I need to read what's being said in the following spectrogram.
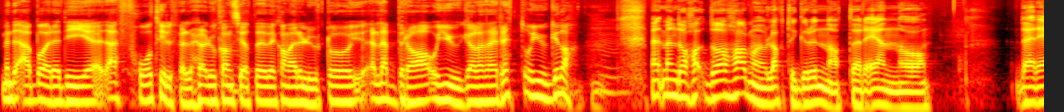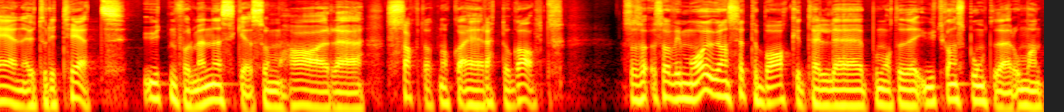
men det er bare de, det er få tilfeller der du kan si at det, det kan være lurt å, eller det er bra å ljuge, eller det er rett å ljuge. da. Men, men da, da har man jo lagt til grunn at det er noe det er en autoritet utenfor mennesket som har eh, sagt at noe er rett og galt. Så, så, så vi må jo uansett tilbake til eh, måte det utgangspunktet der om man,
